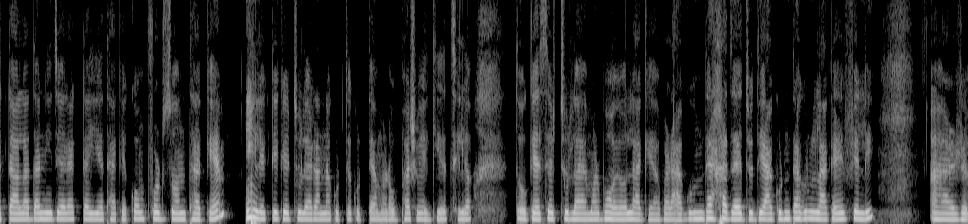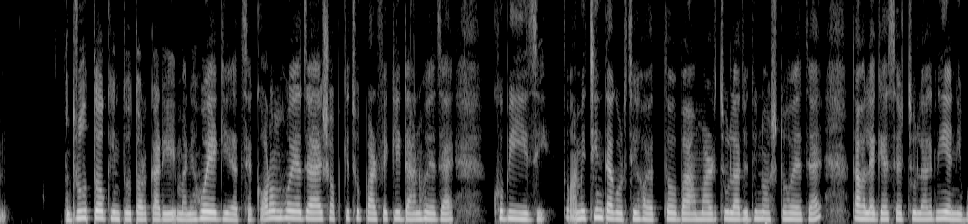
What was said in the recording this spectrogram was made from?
একটা আলাদা নিজের একটা ইয়ে থাকে কমফোর্ট জোন থাকে। ইলেকট্রিকের চুলায় রান্না করতে করতে আমার অভ্যাস হয়ে গিয়েছিল। তো গ্যাসের চুলায় আমার ভয়ও লাগে, আবার আগুন দেখা যায় যদি আগুন টাগুন লাগাই ফেলি। আর দ্রুত কিন্তু তরকারি মানে হয়ে গিয়েছে, গরম হয়ে যায় সব কিছু পারফেক্টলি ডান হয়ে যায়, খুবই ইজি তো আমি চিন্তা করছি হয়তো বা আমার চুলা যদি নষ্ট হয়ে যায়, তাহলে গ্যাসের চুলা নিয়ে নিব।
